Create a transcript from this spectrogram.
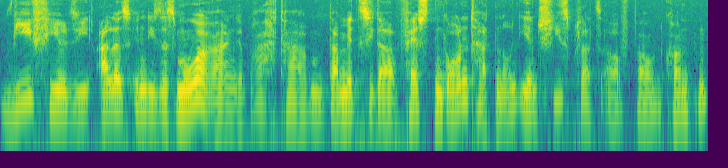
wie viel sie alles in dieses Moor reingebracht haben, damit sie da festen Grund hatten und ihren Schießplatz aufbauen konnten.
